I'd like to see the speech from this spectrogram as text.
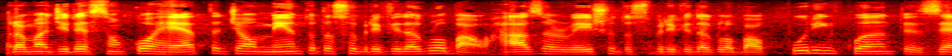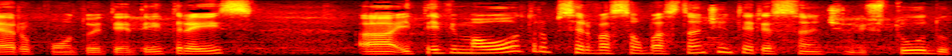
para uma direção correta de aumento da sobrevida global. Hazard ratio da sobrevida global, por enquanto, é 0,83. Uh, ah, e teve uma outra observação bastante interessante no estudo,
